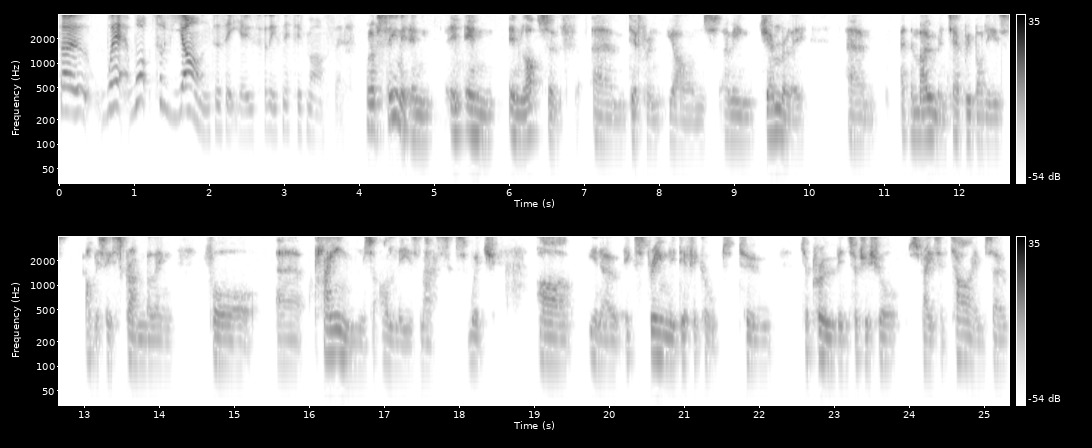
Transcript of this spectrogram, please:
So, where what sort of yarn does it use for these knitted masks then? Well, I've seen it in in in lots of um, different yarns. I mean, generally, um, at the moment, everybody is obviously scrambling for uh, claims on these masks, which are you know extremely difficult to to prove in such a short space of time. So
